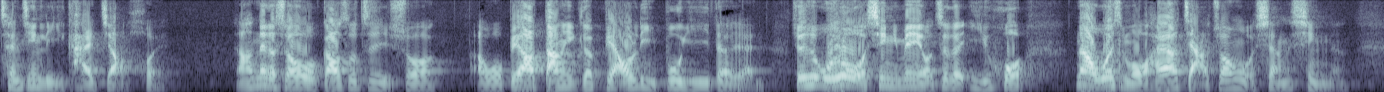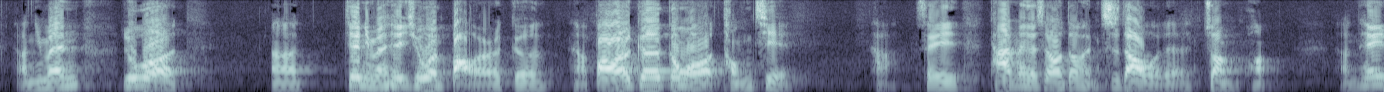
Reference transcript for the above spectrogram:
曾经离开教会，然后那个时候我告诉自己说：啊，我不要当一个表里不一的人。就是如果我心里面有这个疑惑，那为什么我还要假装我相信呢？啊，你们如果呃，就你们可以去问宝儿哥啊，宝儿哥跟我同届，好，所以他那个时候都很知道我的状况啊。那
